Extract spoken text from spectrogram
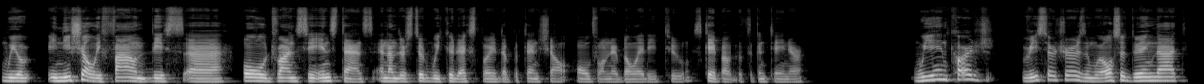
we initially found this uh, old runC instance and understood we could exploit the potential old vulnerability to escape out of the container. We encourage researchers, and we're also doing that,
